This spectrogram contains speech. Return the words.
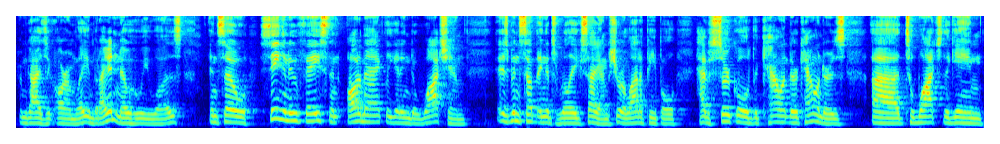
from guys like R.M. Layton, but I didn't know who he was. And so, seeing a new face, then automatically getting to watch him has been something that's really exciting. I'm sure a lot of people have circled the cal- their calendars uh, to watch the game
